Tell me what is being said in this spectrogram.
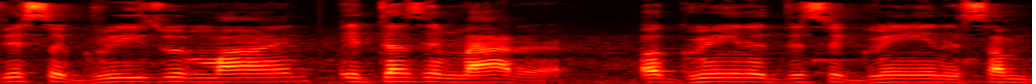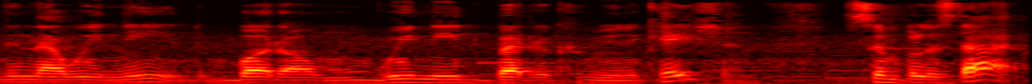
disagrees with mine, it doesn't matter. Agreeing or disagreeing is something that we need, but um, we need better communication. Simple as that.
